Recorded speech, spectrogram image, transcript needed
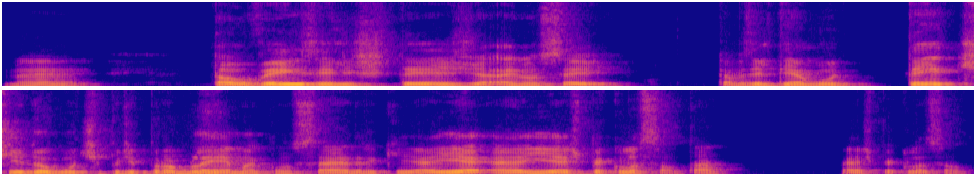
Né? Talvez ele esteja, eu não sei, talvez ele tenha algum, tenha tido algum tipo de problema com o Cedric, aí é, aí é especulação, tá? É especulação.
